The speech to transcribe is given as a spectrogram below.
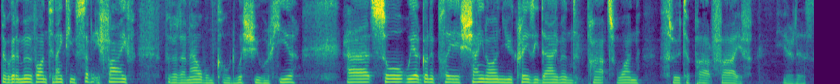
Now we're going to move on to 1975, put out an album called Wish You Were Here. Uh, so we are going to play Shine On You Crazy Diamond, parts one through to part five. Here it is.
